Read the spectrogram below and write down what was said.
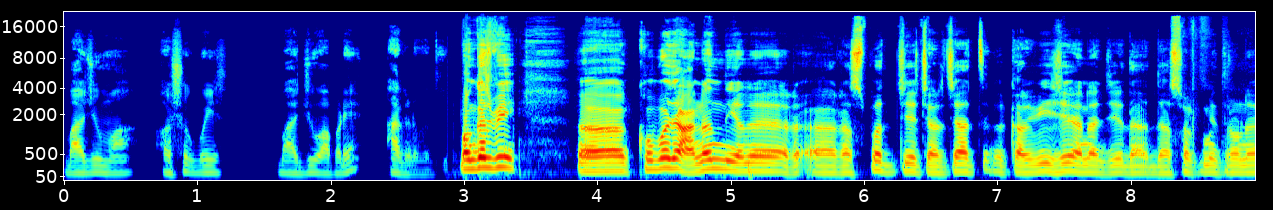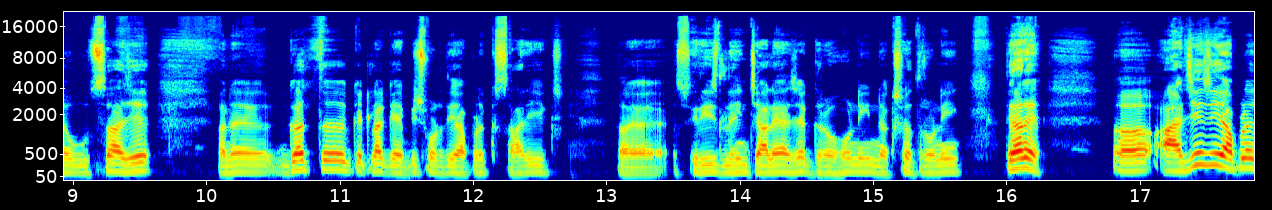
બાજુમાં અશોકભાઈ, બાજુ આપણે આગળ વધીએ. પંકજભાઈ ખૂબ જ આનંદની અને રસપ્રદ જે ચર્ચા કરવી છે અને જે દર્શક મિત્રોને ઉત્સાહ છે અને ગત કેટલાક એપિસોડથી આપણે સારી એક સિરીઝ લઈને ચાલ્યા છે, ગ્રહોની, નક્ષત્રોની. ત્યારે આજે જે આપણે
